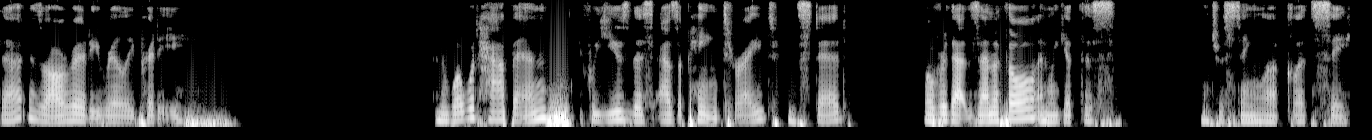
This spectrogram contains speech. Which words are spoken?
That is already really pretty. And what would happen if we use this as a paint, right, instead, over that zenithal, and we get this interesting look. Let's see.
